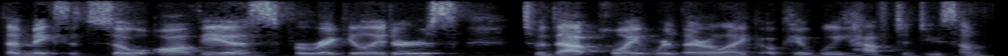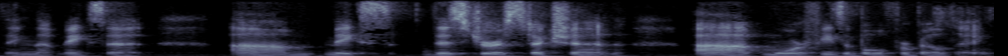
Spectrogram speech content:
that makes it so obvious for regulators to that point where they're like, okay, we have to do something that makes it, um, makes this jurisdiction uh, more feasible for building.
